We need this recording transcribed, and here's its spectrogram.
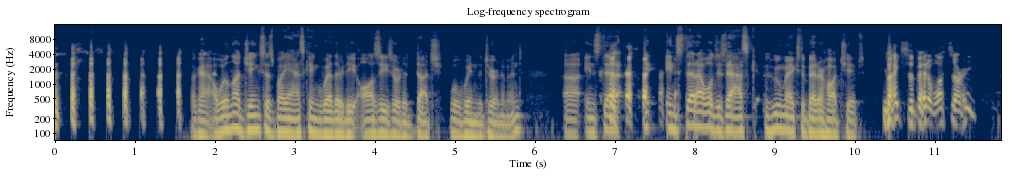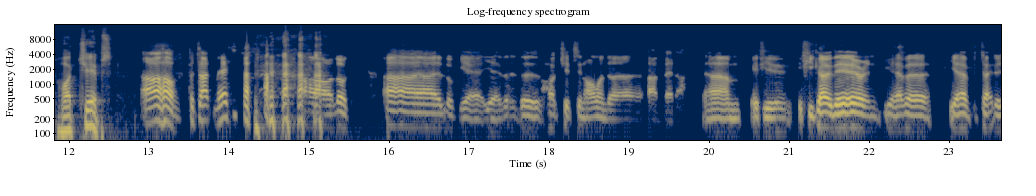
okay, I will not jinx us by asking whether the Aussies or the Dutch will win the tournament. Uh, instead, instead, I will just ask who makes the better hot chips. Makes the better what? Sorry. Hot chips. Oh, patat met. oh, look, uh, look, yeah, yeah. The, the, hot chips in Holland are, are better. Um, if you if you go there and you have a you have potato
